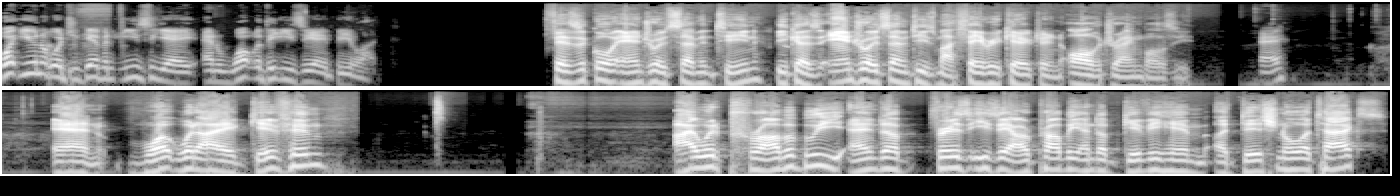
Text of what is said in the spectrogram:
what unit would you give an easy A, and what would the easy A be like? Physical Android 17 because Android 17 is my favorite character in all of Dragon Ball Z. Okay. And what would I give him? I would probably end up for his easy. I would probably end up giving him additional attacks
